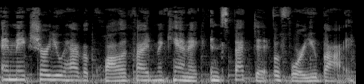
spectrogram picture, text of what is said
and make sure you have a qualified mechanic inspect it before you buy.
